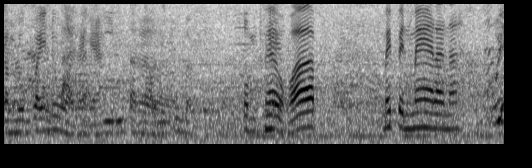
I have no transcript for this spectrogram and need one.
กับลุคไว้หนวดอะไรเงี้ย ยิ้มแต่ตอนนี้คือแบบผมแม่บอกว่าไม่เป็นแม่แล้วนะ อุ้ย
